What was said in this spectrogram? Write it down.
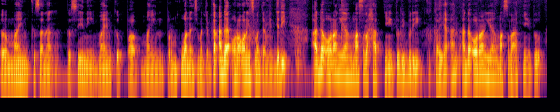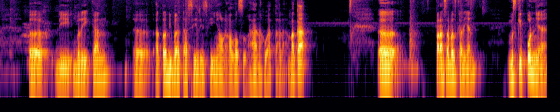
uh, main ke sana ke sini main ke pub main perempuan dan semacam. Kan ada orang-orang yang semacam ini. Jadi ada orang yang maslahatnya itu diberi kekayaan ada orang yang maslahatnya itu uh, diberikan uh, atau dibatasi rezekinya oleh Allah Subhanahu wa taala. Maka uh, para sahabat sekalian, meskipun ya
